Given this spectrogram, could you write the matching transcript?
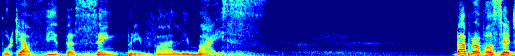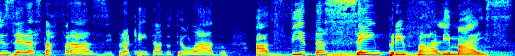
Porque a vida sempre vale mais. Dá para você dizer esta frase para quem está do teu lado? A vida sempre vale mais.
